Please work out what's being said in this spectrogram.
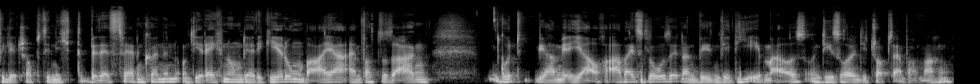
viele Jobs, die nicht besetzt werden können. Und die Rechnung der Regierung war ja einfach zu sagen, gut, wir haben ja hier auch Arbeitslose, dann bilden wir die eben aus und die sollen die Jobs einfach machen.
